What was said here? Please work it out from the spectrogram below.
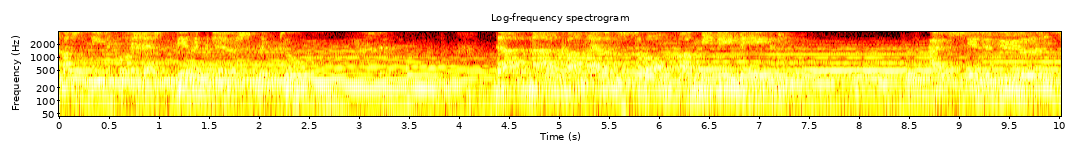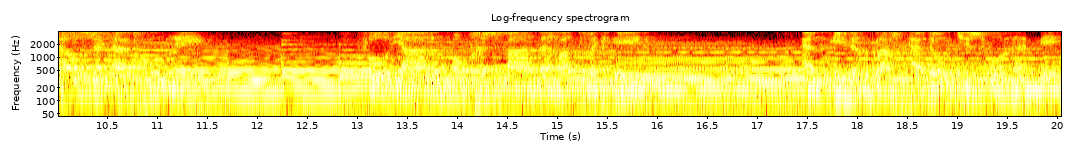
vast niet voor des directeurs betoog. Daarna kwam er een stroom familieleden. Uit Siddeburen zelfs en uit Goeree. Vol jaren opgespaarde hartelijkheden. En ieder bracht cadeautjes voor hem mee.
